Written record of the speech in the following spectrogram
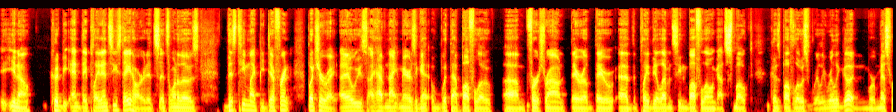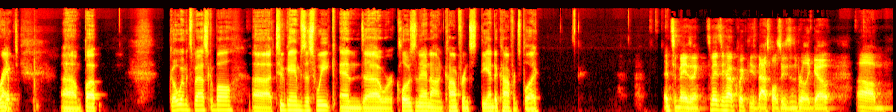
you know, could be and they played NC State hard. It's it's one of those. This team might be different, but you're right. I always I have nightmares again with that Buffalo um, first round. They were they were uh, they played the 11th seed in Buffalo and got smoked because Buffalo was really really good and were misranked. Yep. Um, but go women's basketball. Uh, two games this week, and uh, we're closing in on conference, the end of conference play. It's amazing. It's amazing how quick these basketball seasons really go. Um,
